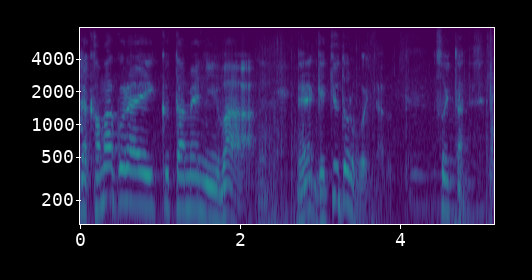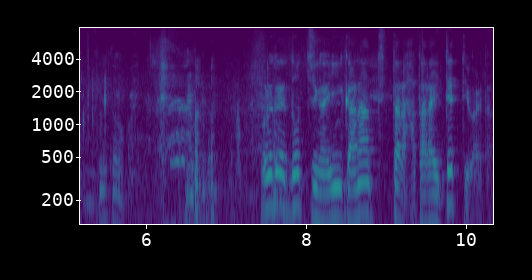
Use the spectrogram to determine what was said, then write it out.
で鎌倉へ行くためには、ね、月給泥棒になるって。そう言ったんですよ。月給泥棒になる それでどっちがいいかなって言ったら働いてって言われたの。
